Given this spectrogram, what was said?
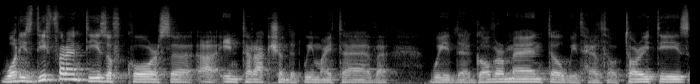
What is different is, of course, uh, uh, interaction that we might have with the government or with health authorities,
